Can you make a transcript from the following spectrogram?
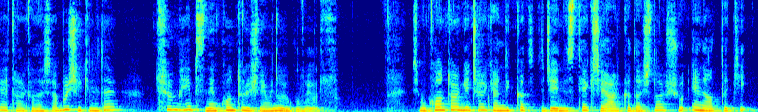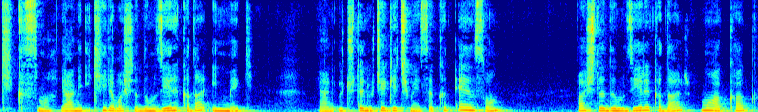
Evet arkadaşlar bu şekilde tüm hepsinin kontör işlemini uyguluyoruz. Şimdi kontör geçerken dikkat edeceğiniz tek şey arkadaşlar şu en alttaki iki kısmı yani 2 ile başladığımız yere kadar inmek. Yani 3'ten 3'e geçmeyin sakın. En son başladığımız yere kadar muhakkak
